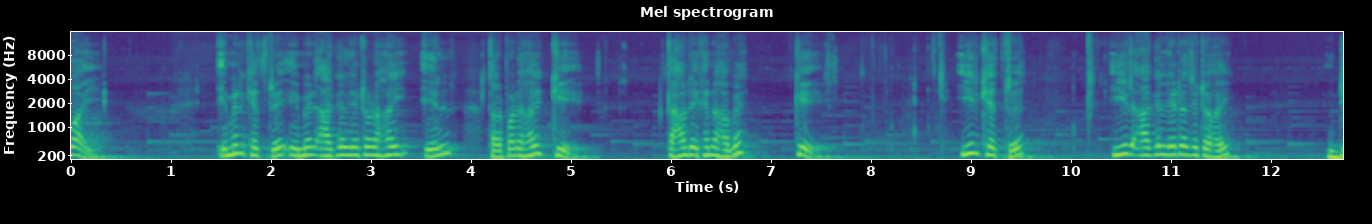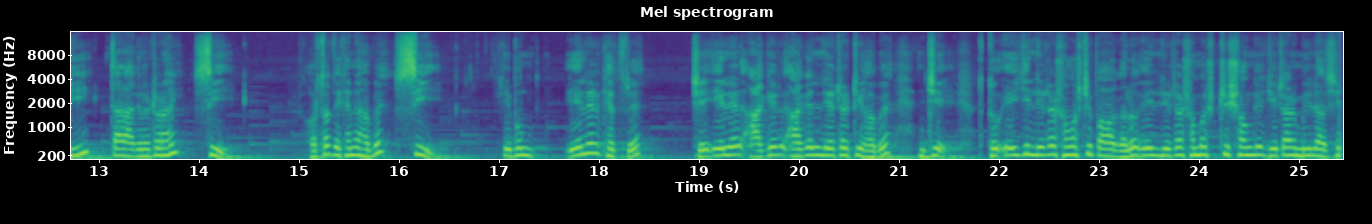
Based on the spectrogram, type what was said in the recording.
ওয়াই এম এর ক্ষেত্রে এম এর আগের লেটার হয় এল তারপরে হয় কে তাহলে এখানে হবে কে ইর ক্ষেত্রে ইর আগের লেটার যেটা হয় ডি তার আগের লেটার হয় সি অর্থাৎ এখানে হবে সি এবং এল এর ক্ষেত্রে সেই এল এর আগের আগের লেটারটি হবে জে তো এই যে লেটার সমষ্টি পাওয়া গেল, এই লেটার সমষ্টির সঙ্গে যেটার মিল আছে,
